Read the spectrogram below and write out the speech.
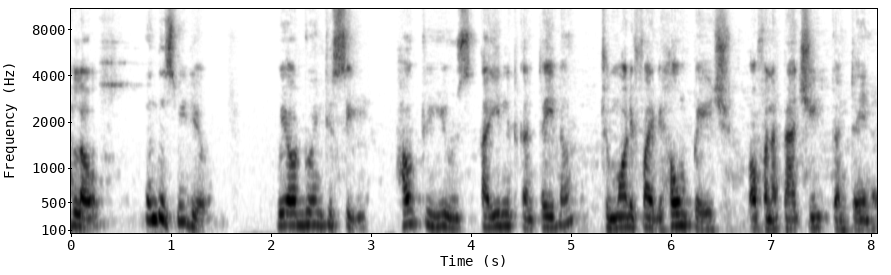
Hello, in this video, we are going to see how to use a init container to modify the home page of an Apache container.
